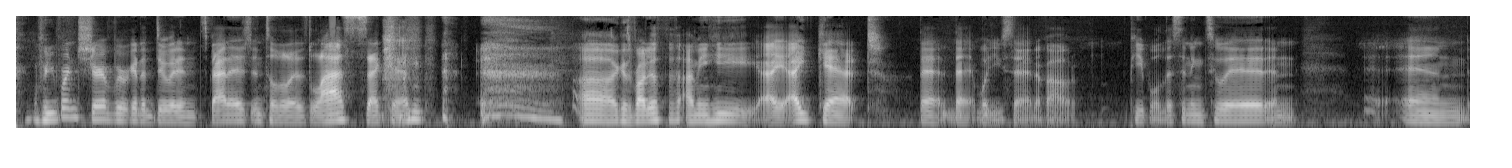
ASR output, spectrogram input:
we weren't sure if we were gonna do it in Spanish until the last second. Because uh, th- I mean, he, I, I get that that what you said about people listening to it, and and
